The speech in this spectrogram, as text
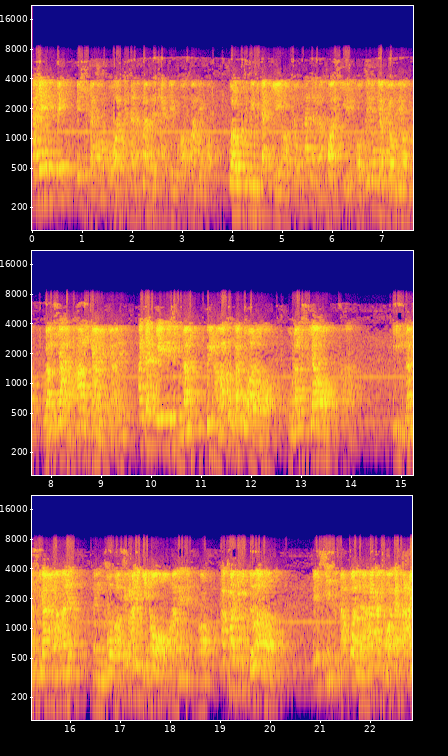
啊嘿，你你是来我火，你等下看你太鸡我，看你红火。我老注意只鸡哦，从咱人来看起的吼，这种业用的吼，有人吃含卡惊袂惊咧，啊只鸡你是有人对阿妈更加大了吼，有人吃啊吼，伊有人吃啊，安尼。两箍目睭安尼变哦哦安尼吼，啊看你倒啊吼，迄四十大罐啦，啊甲我甲炸，伊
